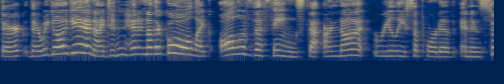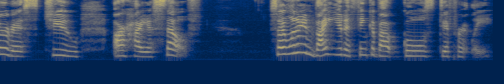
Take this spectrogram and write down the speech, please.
there, there we go again. I didn't hit another goal. Like all of the things that are not really supportive and in service to our highest self. So I want to invite you to think about goals differently.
